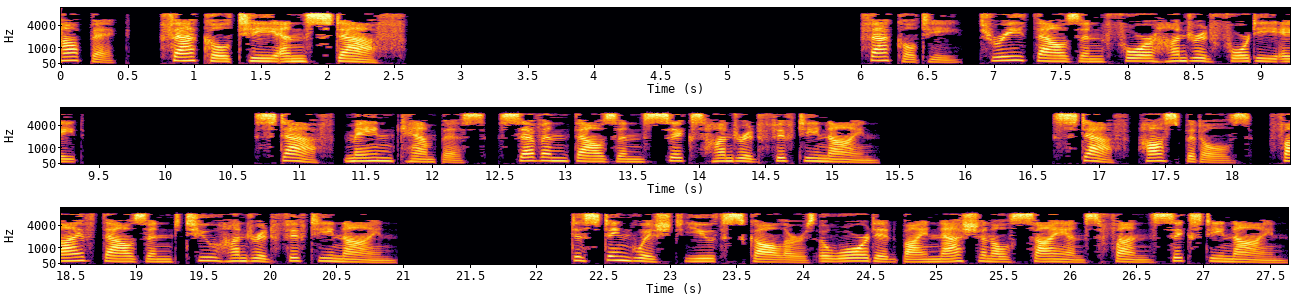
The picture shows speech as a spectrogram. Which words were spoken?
Topic: Faculty and staff. Faculty 3448 Staff Main Campus 7659 Staff Hospitals 5259 Distinguished Youth Scholars awarded by National Science Fund 69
